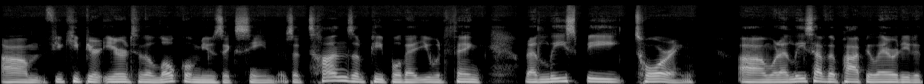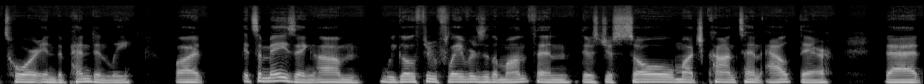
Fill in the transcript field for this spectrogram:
Um, if you keep your ear to the local music scene, there's a tons of people that you would think would at least be touring, um, would at least have the popularity to tour independently. But it's amazing. Um, we go through flavors of the month, and there's just so much content out there that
